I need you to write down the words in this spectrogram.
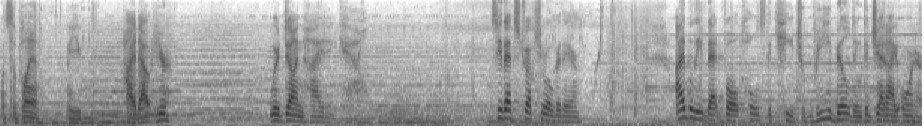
what's the plan? Will you hide out here? We're done hiding, Cal. See that structure over there? I believe that vault holds the key to rebuilding the Jedi Order.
